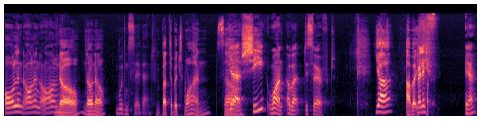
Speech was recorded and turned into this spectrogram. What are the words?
all and all and all? no, no, no, Wouldn't say that. but the bitch won. So. Ja, she won, aber deserved. ja, aber Weil ich, ich. Ja?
